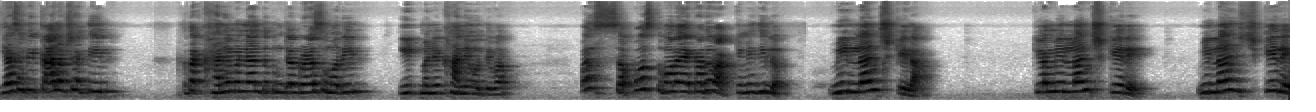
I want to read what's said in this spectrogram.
यासाठी काय लक्षात येईल? आता खाणे म्हणल्यानंतर तुमच्या डोळ्यासमोर येईल. ईट म्हणजे खाणे होते बा. पण सपोज तुम्हाला एखादं वाक्य मी दिलं. मी लंच केला. किंवा मी लंच केले. मी लंच केले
